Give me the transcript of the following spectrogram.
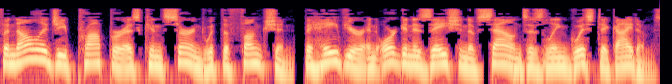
phonology proper is concerned with the function, behavior and organization of sounds as linguistic items.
